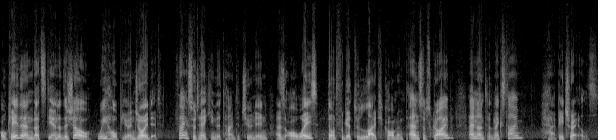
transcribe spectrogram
Okay then, that's the end of the show. We hope you enjoyed it. Thanks for taking the time to tune in. As always, don't forget to like, comment and subscribe. And until next time, happy trails.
